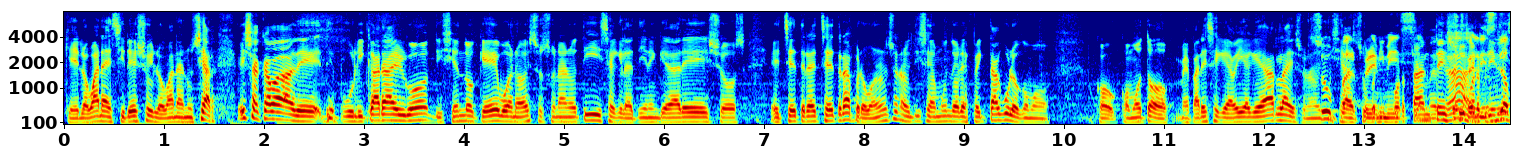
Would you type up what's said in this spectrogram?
que lo van a decir ellos y lo van a anunciar. Ella acaba de, publicar algo diciendo que, bueno, eso es una noticia, que la tienen que dar ellos, etcétera, etcétera, pero bueno, es una noticia del mundo del espectáculo como, co- como, todo. Me parece que había que darla, es una noticia Súper importante. súper felicito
